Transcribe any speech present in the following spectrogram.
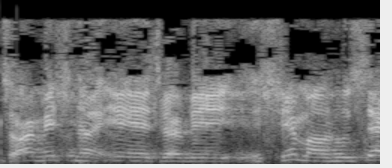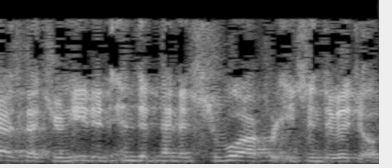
So our Mishnah is Rabbi Shimon who says that you need an independent Shavua for each individual.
